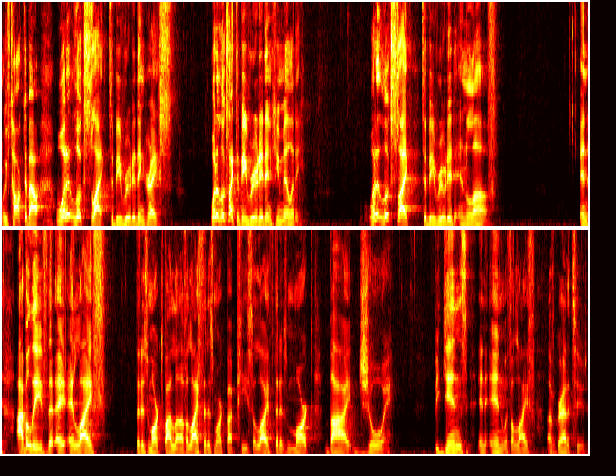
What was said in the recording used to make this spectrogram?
We've talked about what it looks like to be rooted in grace, what it looks like to be rooted in humility, what it looks like to be rooted in love. And I believe that a, a life that is marked by love, a life that is marked by peace, a life that is marked by joy begins and ends with a life of gratitude.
